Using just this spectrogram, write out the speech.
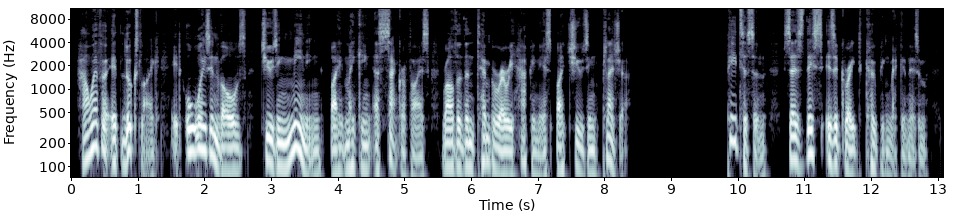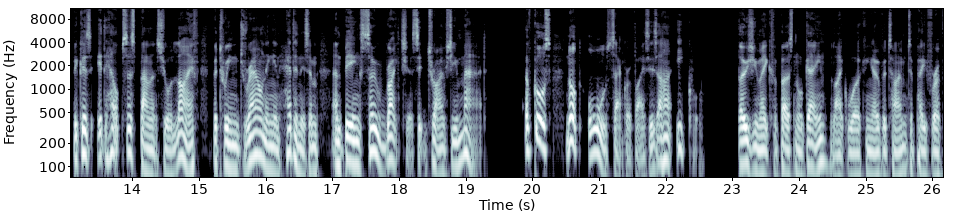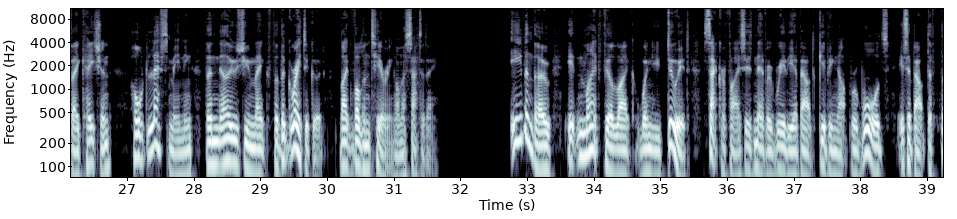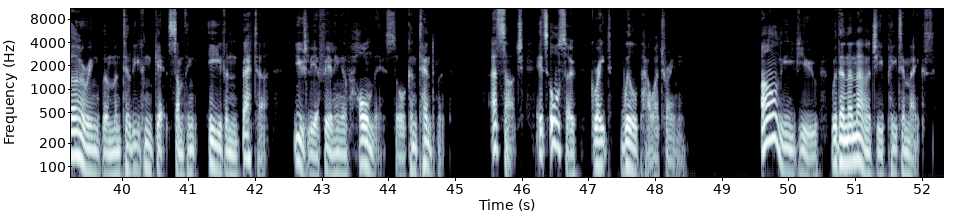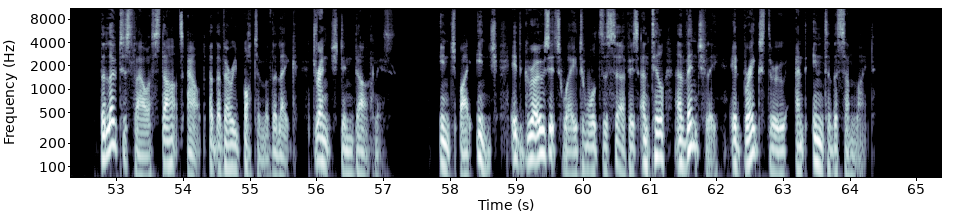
However, it looks like it always involves choosing meaning by making a sacrifice rather than temporary happiness by choosing pleasure. Peterson says this is a great coping mechanism because it helps us balance your life between drowning in hedonism and being so righteous it drives you mad. Of course, not all sacrifices are equal. Those you make for personal gain, like working overtime to pay for a vacation, hold less meaning than those you make for the greater good, like volunteering on a Saturday even though it might feel like when you do it, sacrifice is never really about giving up rewards, it's about deferring them until you can get something even better, usually a feeling of wholeness or contentment. As such, it's also great willpower training. I'll leave you with an analogy Peter makes. The lotus flower starts out at the very bottom of the lake, drenched in darkness. Inch by inch, it grows its way towards the surface until eventually it breaks through and into the sunlight.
